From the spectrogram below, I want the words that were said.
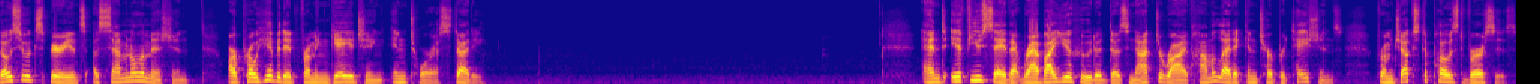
those who experience a seminal emission are prohibited from engaging in Torah study. And if you say that Rabbi Yehuda does not derive homiletic interpretations from juxtaposed verses.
